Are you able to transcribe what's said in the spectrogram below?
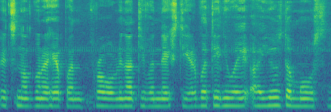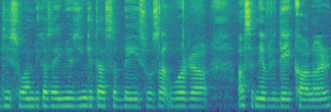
it's not gonna happen probably not even next year but anyway I use the most this one because I'm using it as a base or, uh, as an everyday color.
